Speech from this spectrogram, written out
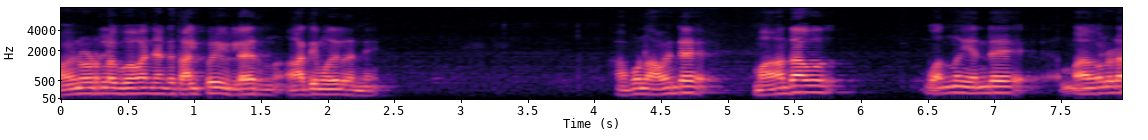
അവനോടുള്ള വിവാഹം ഞങ്ങൾക്ക് താല്പര്യമില്ലായിരുന്നു ആദ്യം മുതൽ തന്നെ. അപ്പോൾ അവന്റെ മാതാവ് വന്ന് എന്റെ മകളുടെ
